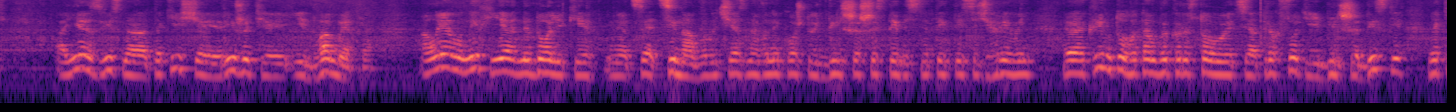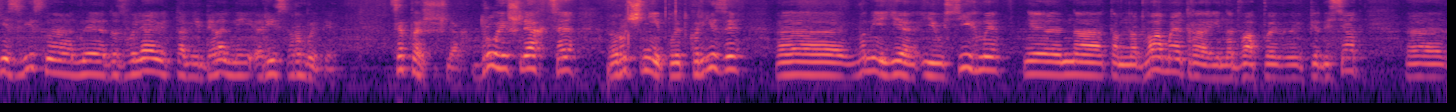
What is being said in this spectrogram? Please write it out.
А є, звісно, такі ще ріжуть і 2 метри. Але у них є недоліки. Це ціна величезна, вони коштують більше 60 тисяч гривень. Е, Крім того, там використовуються 300 і більше диски, які, звісно, не дозволяють там ідеальний різ робити. Це перший шлях. Другий шлях це ручні плиткорізи. Е, Вони є і у Сігми е, на, там, на 2 метра, і на 2,50. Е,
